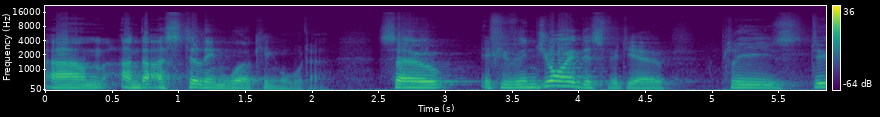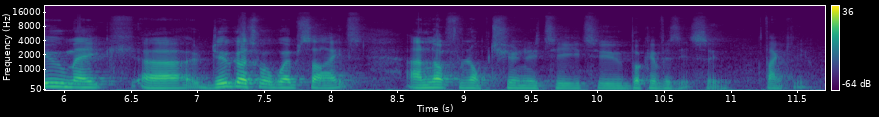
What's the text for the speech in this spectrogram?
um, and that are still in working order. So if you've enjoyed this video, please do make uh, do go to our website and look for an opportunity to book a visit soon. Thank you.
